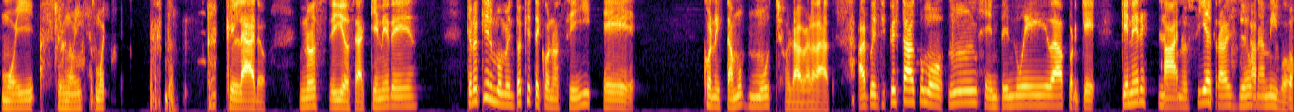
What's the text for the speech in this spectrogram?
muy, así, muy, muy Claro, no sé, o sea, ¿quién eres? Creo que el momento que te conocí, eh, conectamos mucho, la verdad. Al principio estaba como, mm, gente nueva, porque ¿quién eres? La conocí a través de un amigo.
